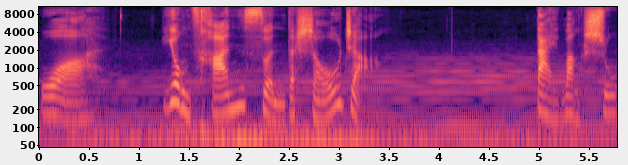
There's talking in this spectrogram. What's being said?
我用残损的手掌戴望舒，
